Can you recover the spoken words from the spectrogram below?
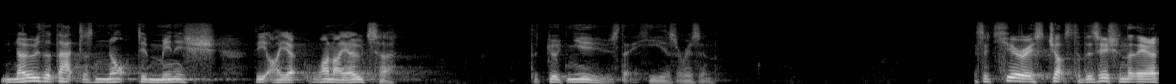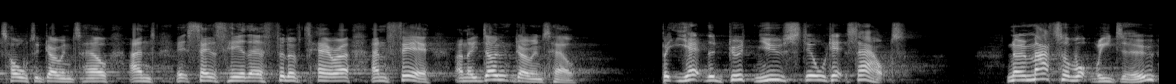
Know that that does not diminish the one iota the good news that he is risen. It's a curious juxtaposition that they are told to go and tell, and it says here they're full of terror and fear, and they don't go and tell. But yet the good news still gets out. No matter what we do,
